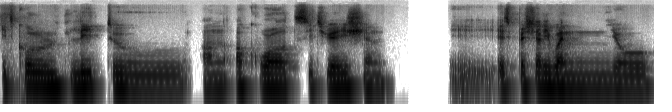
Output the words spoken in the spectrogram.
it could lead to an awkward situation especially when you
